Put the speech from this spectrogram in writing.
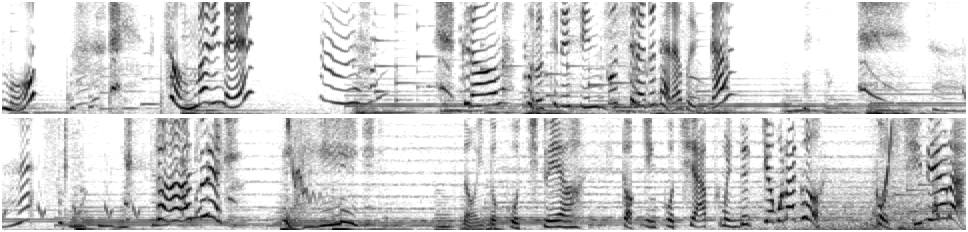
뭐? 정말이네. 음. 그럼 브로치 대신 꽃이라도 달아볼까? 자, 아, 안 돼! 너희도 꽃이 되어 꺾인 꽃의 아픔을 느껴보라고! 꽃이 되어라!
